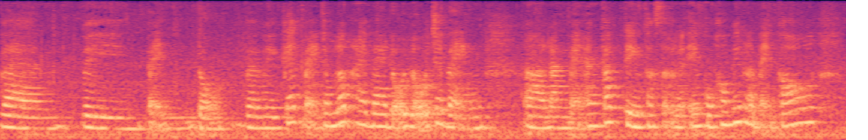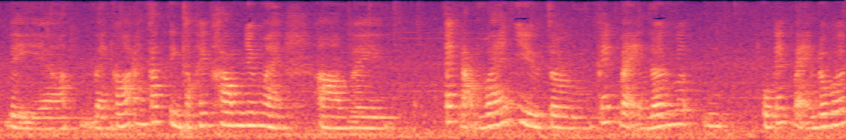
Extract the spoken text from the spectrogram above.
và vì bạn đổ và vì các bạn trong lớp 23 đổ lỗi cho bạn. Ờ, à, rằng bạn ăn cắp tiền thật sự là em cũng không biết là bạn có bị ờ, bạn có ăn cắp tiền thật hay không nhưng mà à, vì tác động quá nhiều từ các bạn đến với, của các bạn đối với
